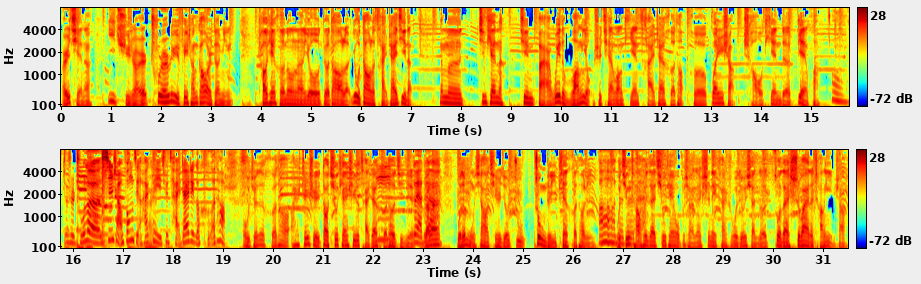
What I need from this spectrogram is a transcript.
而且呢一取仁儿出仁率非常高而得名。朝天河洞呢，又得到了又到了采摘季了。那么今天呢，近百位的网友是前往体验采摘核桃和观赏朝天的变化。哦，就是除了欣赏风景，还可以去采摘这个核桃。我觉得核桃哎，真是到秋天是一个采摘核桃的季节。对啊，对啊。原来我的母校其实就种种着一片核桃林。哦，我经常会在秋天，我不喜欢在室内看书，我就选择坐在室外的长椅上。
